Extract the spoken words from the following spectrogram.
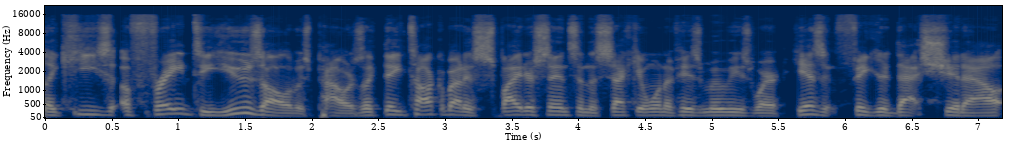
like he's afraid to use all of his powers. Like they talk about his spider sense in the second one of his movies where he hasn't figured that shit out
